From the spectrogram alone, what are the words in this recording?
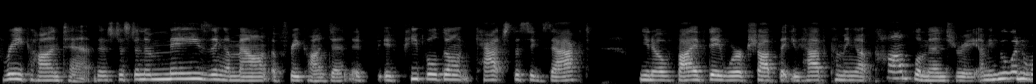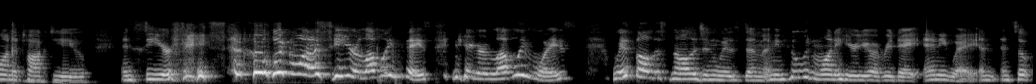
free content. There's just an amazing amount of free content. If, if people don't catch this exact you know five day workshop that you have coming up complimentary. I mean who wouldn't want to talk to you and see your face? Who wouldn't want to see your lovely face hear your lovely voice with all this knowledge and wisdom? I mean who wouldn't want to hear you every day anyway? And and so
